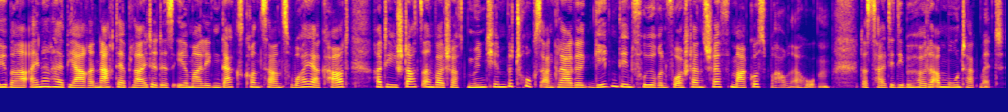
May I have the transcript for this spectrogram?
Über eineinhalb Jahre nach der Pleite des ehemaligen DAX-Konzerns Wirecard hat die Staatsanwaltschaft München Betrugsanklage gegen den früheren Vorstandschef Markus Braun erhoben. Das teilte die Behörde am Montag mit.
